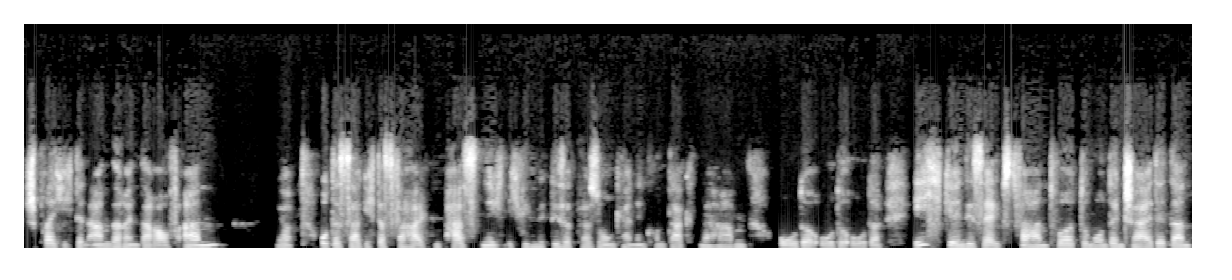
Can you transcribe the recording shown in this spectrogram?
Spreche ich den anderen darauf an? Ja, oder sage ich, das Verhalten passt nicht, ich will mit dieser Person keinen Kontakt mehr haben, oder, oder, oder. Ich gehe in die Selbstverantwortung und entscheide dann,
